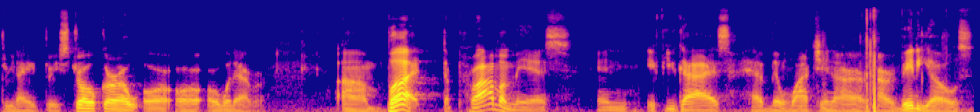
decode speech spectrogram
393 stroker or, or, or, or whatever. Um, but the problem is, and if you guys have been watching our, our videos,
